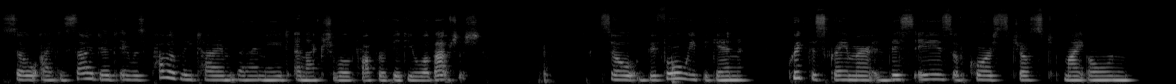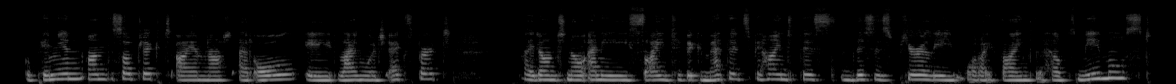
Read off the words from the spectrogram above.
So I decided it was probably time that I made an actual proper video about it. So before we begin, quick disclaimer, this is of course just my own opinion on the subject. I am not at all a language expert. I don't know any scientific methods behind this. This is purely what I find that helps me most.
